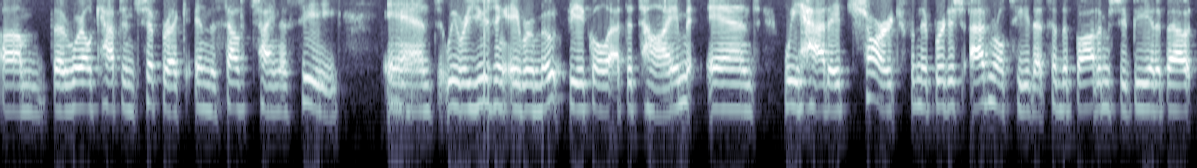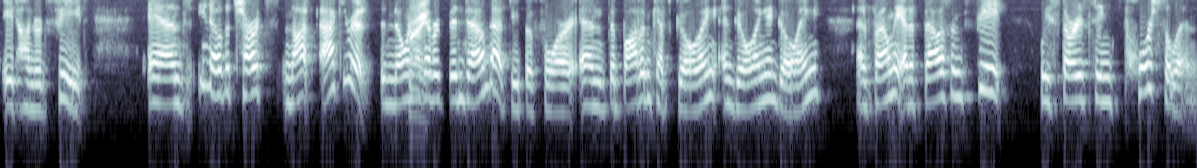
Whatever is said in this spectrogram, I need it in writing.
um, the Royal Captain shipwreck in the South China Sea. And we were using a remote vehicle at the time, and we had a chart from the British Admiralty that said the bottom should be at about 800 feet. And, you know, the chart's not accurate. No one right. had ever been down that deep before. And the bottom kept going and going and going. And finally, at 1,000 feet, we started seeing porcelain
